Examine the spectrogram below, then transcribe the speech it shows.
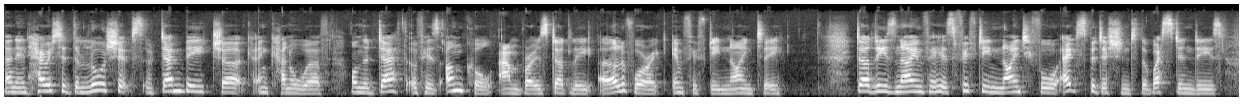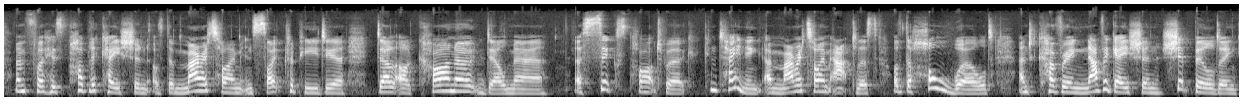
and inherited the lordships of Denbigh, Chirk, and Kenilworth on the death of his uncle Ambrose Dudley, Earl of Warwick, in 1590. Dudley is known for his 1594 expedition to the West Indies and for his publication of the Maritime Encyclopedia del Arcano del Mare, a six part work containing a maritime atlas of the whole world and covering navigation, shipbuilding,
